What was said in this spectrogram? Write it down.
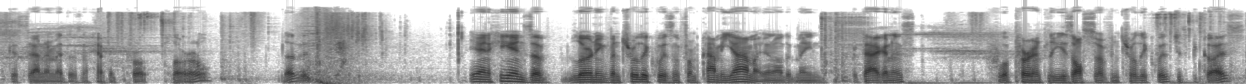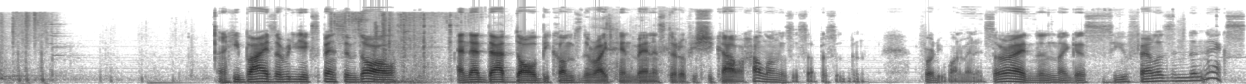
Because the anime doesn't have a plural, does it? Yeah, and he ends up learning ventriloquism from Kamiyama, you know, the main protagonist, who apparently is also a ventriloquist just because. And he buys a really expensive doll, and then that doll becomes the right hand man instead of Ishikawa. How long has this episode been? 41 minutes. Alright, then I guess see you fellas in the next.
